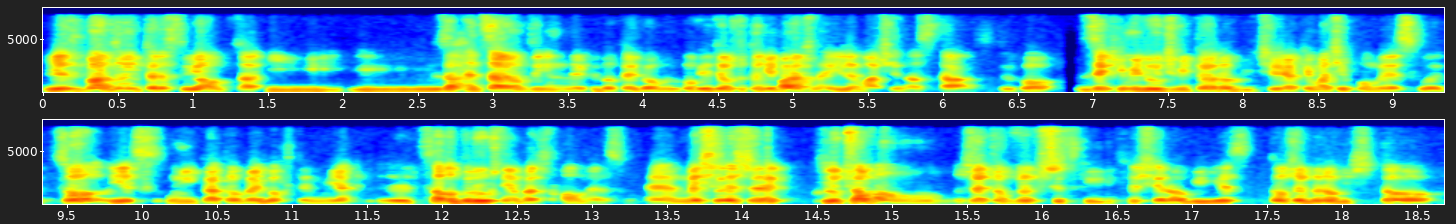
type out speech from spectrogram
jest bardzo interesująca i, i zachęcając innych do tego, bym powiedział, że to nieważne, ile macie na start, tylko z jakimi ludźmi to robicie, jakie macie pomysły, co jest unikatowego w tym, jak, e, co odróżnia wasz pomysł. E, myślę, że kluczową rzeczą we wszystkim, co się robi, jest to, żeby robić to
